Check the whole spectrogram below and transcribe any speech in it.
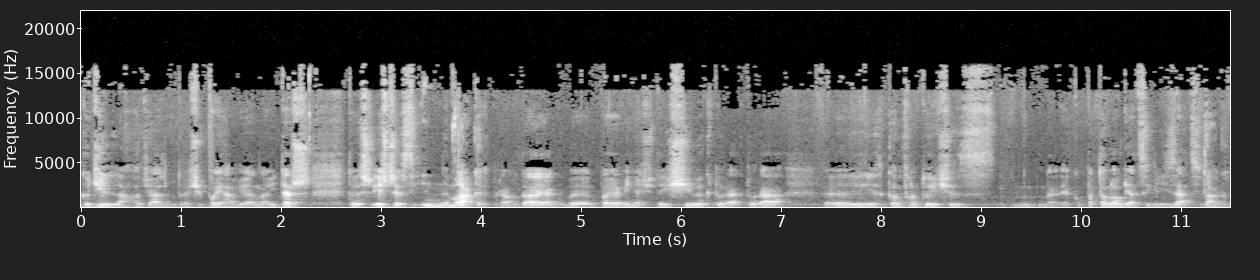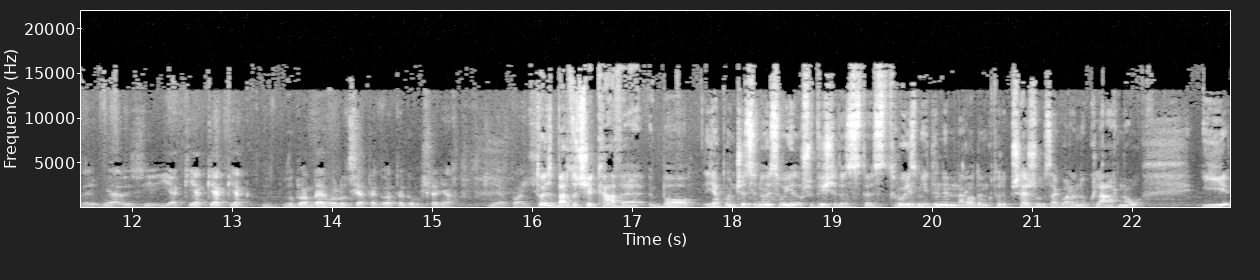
Godzilla chociażby, która się pojawia, no i też to jest, jeszcze jest inny motyw, tak. prawda, jakby pojawienia się tej siły, która, która y, jest, konfrontuje się z jako patologia cywilizacji. Tak. Jak, jak, jak, jak wygląda ewolucja tego, tego myślenia w japońskim? To jest bardzo ciekawe, bo Japończycy no są oczywiście, to jest, to jest truizm jedynym narodem, który przeżył zagładę nuklearną. I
